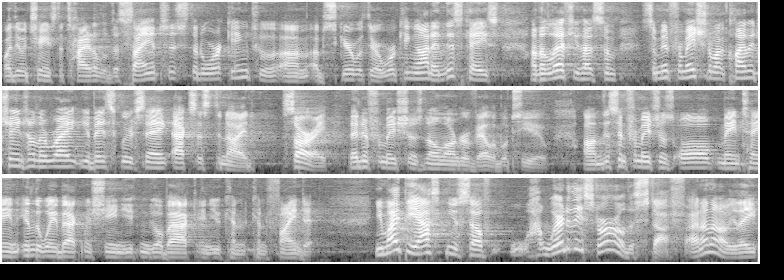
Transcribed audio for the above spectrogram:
or they would change the title of the scientists that are working to um, obscure what they're working on. In this case, on the left, you have some, some information about climate change. On the right, you basically are saying access denied. Sorry, that information is no longer available to you. Um, this information is all maintained in the Wayback Machine. You can go back and you can, can find it. You might be asking yourself, where do they store all this stuff? I don't know. They,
